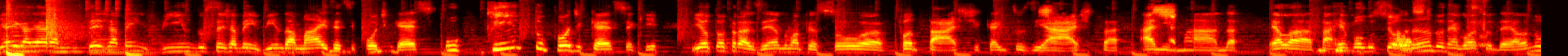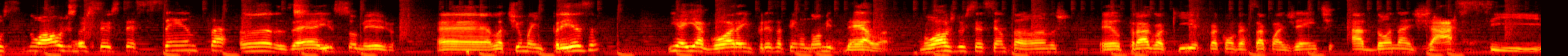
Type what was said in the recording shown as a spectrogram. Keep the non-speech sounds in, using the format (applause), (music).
E aí, galera, seja bem-vindo, seja bem-vinda a mais esse podcast, o quinto podcast aqui. E eu tô trazendo uma pessoa fantástica, entusiasta, animada. Ela tá revolucionando o negócio dela no, no auge dos seus 60 anos, é isso mesmo. É, ela tinha uma empresa e aí agora a empresa tem o nome dela. No auge dos 60 anos, eu trago aqui para conversar com a gente a dona Jace.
